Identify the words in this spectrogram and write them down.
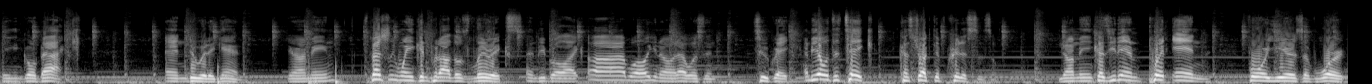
Then you can go back and do it again. You know what I mean? Especially when you can put out those lyrics and people are like, ah, well, you know, that wasn't too great, and be able to take constructive criticism. You know what I mean? Because you didn't put in four years of work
